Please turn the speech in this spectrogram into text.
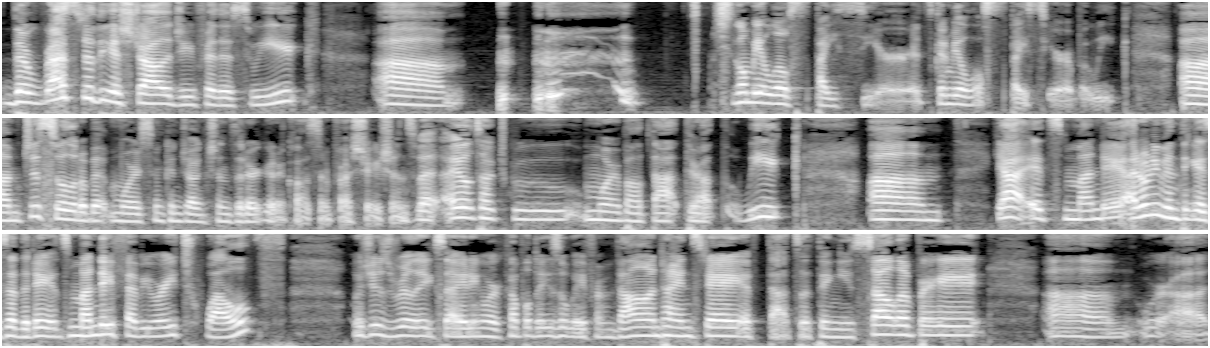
the rest of the astrology for this week, um, she's gonna be a little spicier. It's gonna be a little spicier of a week. Um, just a little bit more, some conjunctions that are gonna cause some frustrations. But I will talk to you more about that throughout the week. Um, yeah, it's Monday. I don't even think I said the day. It's Monday, February twelfth, which is really exciting. We're a couple days away from Valentine's Day, if that's a thing you celebrate. Um, we're a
